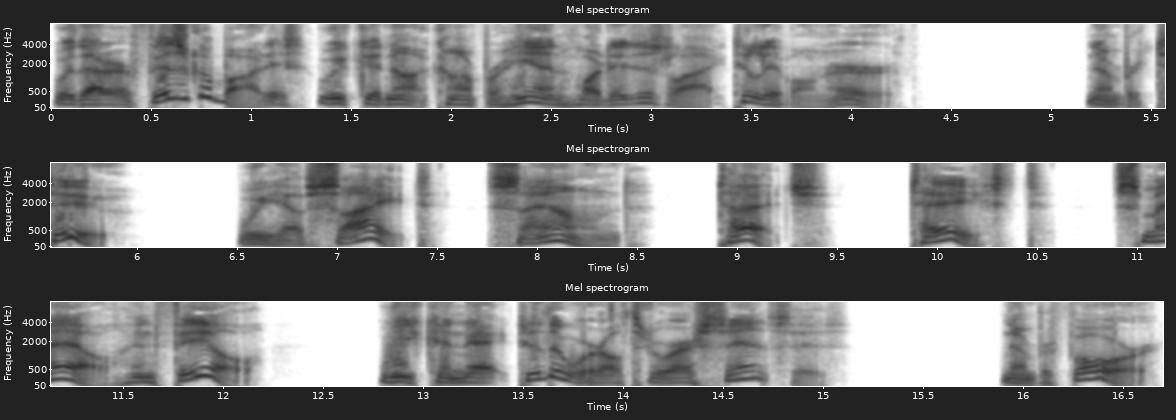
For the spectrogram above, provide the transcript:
without our physical bodies we could not comprehend what it is like to live on earth. Number two, we have sight, sound, touch, taste, smell, and feel. We connect to the world through our senses. Number four,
